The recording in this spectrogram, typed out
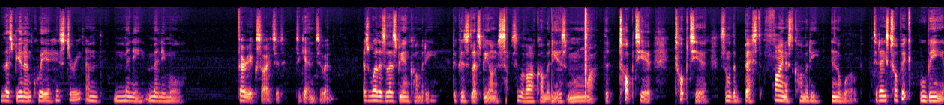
lesbian and queer history, and many, many more. Very excited to get into it, as well as lesbian comedy. Because let's be honest, some of our comedy is mwah, the top tier, top tier, some of the best, finest comedy in the world. Today's topic will be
